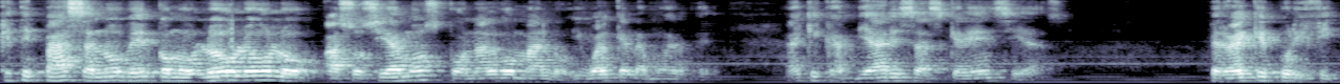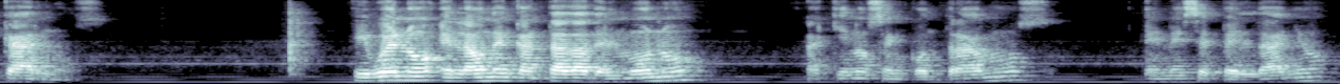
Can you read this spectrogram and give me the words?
¿qué te pasa? No ver, como luego, luego lo asociamos con algo malo, igual que la muerte. Hay que cambiar esas creencias, pero hay que purificarnos. Y bueno, en la onda encantada del mono, aquí nos encontramos en ese peldaño.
